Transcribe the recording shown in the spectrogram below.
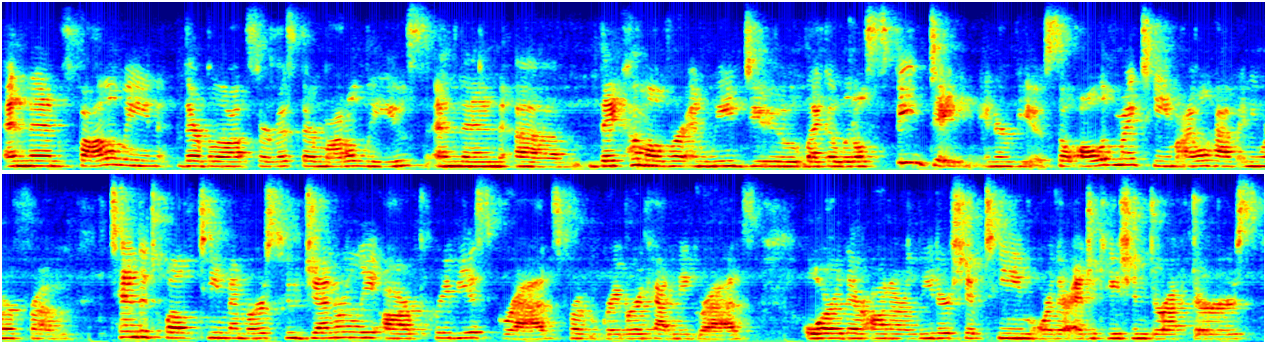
And then following their blowout service, their model leaves, and then um, they come over and we do like a little speed dating interview. So all of my team, I will have anywhere from 10 to 12 team members who generally are previous grads from Graber Academy grads or they're on our leadership team or they're education directors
